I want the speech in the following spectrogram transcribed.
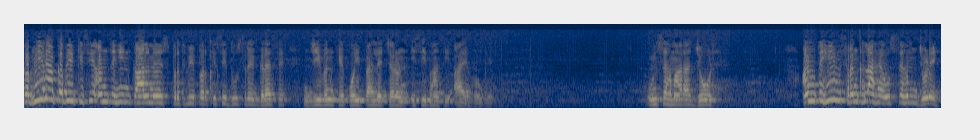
कभी ना कभी किसी अंतहीन काल में इस पृथ्वी पर किसी दूसरे ग्रह से जीवन के कोई पहले चरण इसी भांति आए होंगे। उनसे हमारा जोड़ है। अंतहीन श्रृंखला है, उससे हम जुड़े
